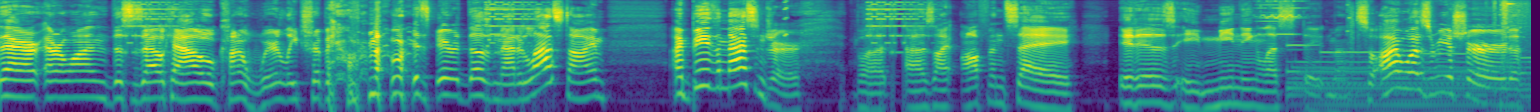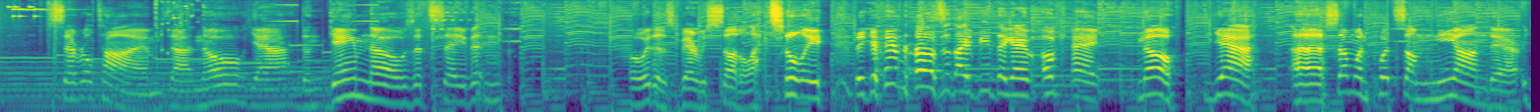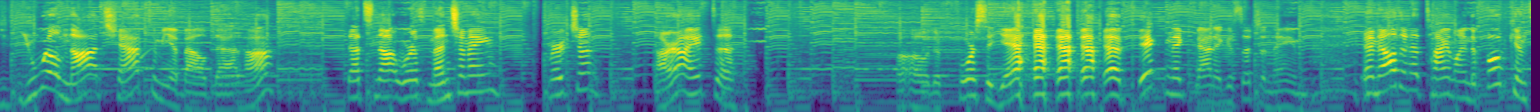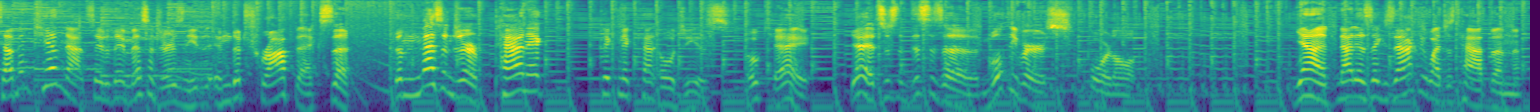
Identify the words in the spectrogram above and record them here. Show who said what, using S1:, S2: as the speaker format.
S1: Hey there, everyone. This is raocow, kind of weirdly tripping over my words here. It doesn't matter. Last time, I beat the messenger. But as I often say, it is a meaningless statement. So I was reassured several times that no, yeah, the game knows it's save it. Oh, it is very subtle, actually. The game knows that I beat the game. Okay, no, yeah, uh, someone put some neon there. You, you will not chat to me about that, huh? That's not worth mentioning, merchant? Alright, uh, uh-oh, they're forcing- yeah! Picnic Panic is such a name. In alternate timeline, the Phobekins have been kidnapped, say today is needed in the tropics. Uh, the messenger panic picnic panic. Oh, geez. Okay. Yeah, it's just this is a multiverse portal. Yeah, that is exactly what just happened.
